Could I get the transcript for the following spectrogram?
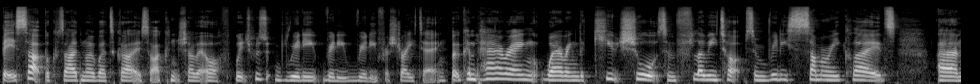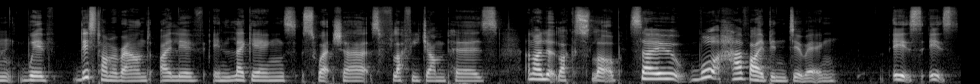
But it sucked because I had nowhere to go, so I couldn't show it off, which was really, really, really frustrating. But comparing wearing the cute shorts and flowy tops and really summery clothes um, with this time around, I live in leggings, sweatshirts, fluffy jumpers, and I look like a slob. So, what have I been doing? It's it's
